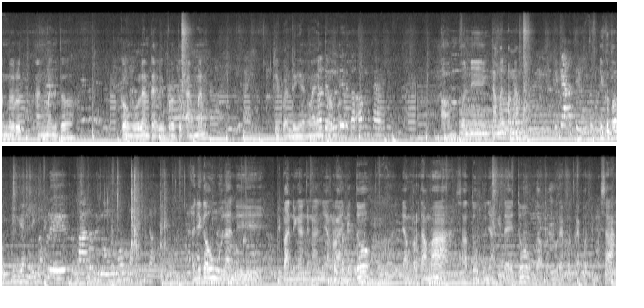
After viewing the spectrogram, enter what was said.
menurut Angman itu keunggulan dari produk Angman dibanding yang lain itu apa? ampun nih taman pengaman Iku Pak, pingin iku. Jadi keunggulan di dibandingkan dengan yang lain itu yang pertama satu punya kita itu nggak perlu repot-repot dimasak.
